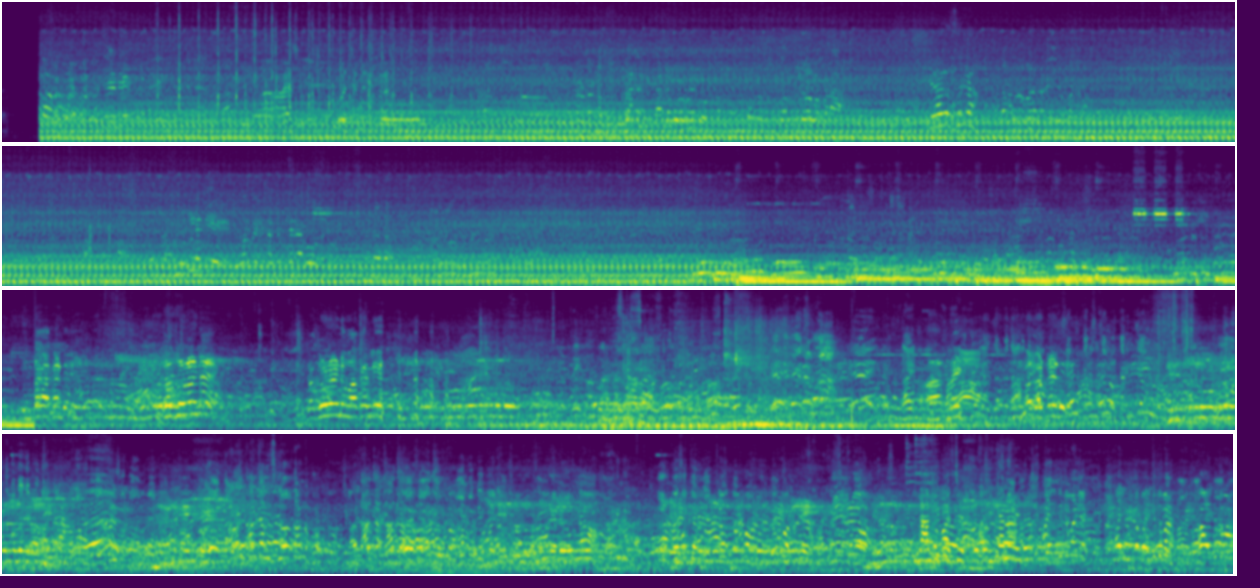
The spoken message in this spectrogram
కాకండి ఇట్లా చూడండి ఇట్లా చూడండి మాకండి పెట్టండి वर फग वाग ऑग बाजे, 今 दो दोर सिर्प। गियका बामन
